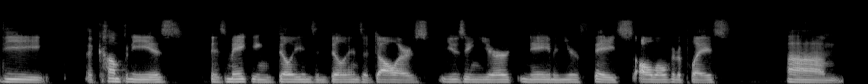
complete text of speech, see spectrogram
the the company is is making billions and billions of dollars using your name and your face all over the place, um,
